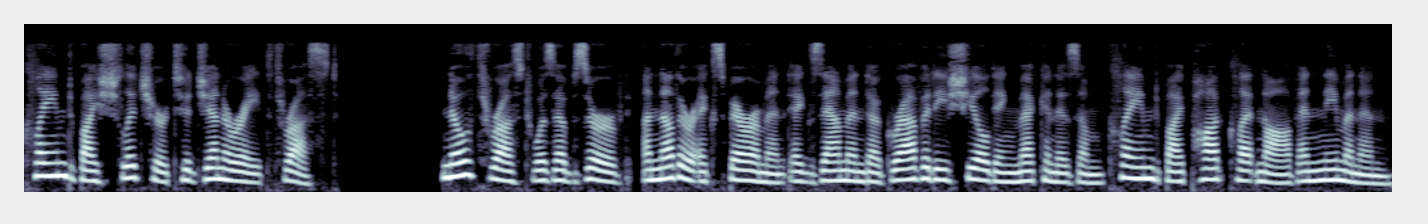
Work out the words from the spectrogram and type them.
claimed by Schlicher to generate thrust. No thrust was observed. Another experiment examined a gravity shielding mechanism claimed by Podkletnov and Nieminen.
